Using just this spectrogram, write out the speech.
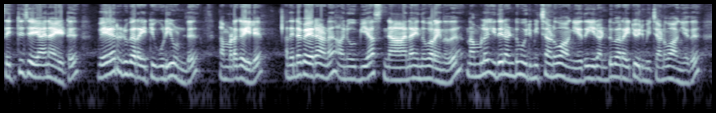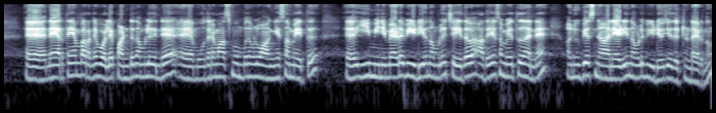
സെറ്റ് ചെയ്യാനായിട്ട് വേറൊരു വെറൈറ്റി കൂടി ഉണ്ട് നമ്മുടെ കയ്യിൽ. അതിന്റെ പേരാണ് അനൂബിയാസ് നാന എന്ന് പറയുന്നത്. നമ്മൾ ഇത് രണ്ടും ഒരുമിച്ചാണ് വാങ്ങിയത്. ഈ രണ്ട് വെറൈറ്റി ഒരുമിച്ചാണ് വാങ്ങിയത്. നേരത്തെ ഞാൻ പറഞ്ഞ പോലെ പണ്ട് നമ്മൾ ഇതിന്റെ മൂന്നര മാസം മുമ്പ് നമ്മൾ വാങ്ങിയ സമയത്ത് ഈ മിനിമയുടെ വീഡിയോ നമ്മൾ ചെയ്ത അതേ സമയത്ത് തന്നെ അനൂബിയസ് നാനയുടെയും നമ്മൾ വീഡിയോ ചെയ്തിട്ടുണ്ടായിരുന്നു.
